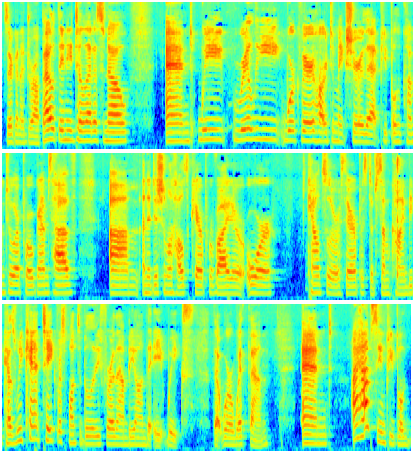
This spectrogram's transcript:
If they're going to drop out, they need to let us know. And we really work very hard to make sure that people who come to our programs have um, an additional health care provider or counselor or therapist of some kind because we can't take responsibility for them beyond the eight weeks that we're with them. And I have seen people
